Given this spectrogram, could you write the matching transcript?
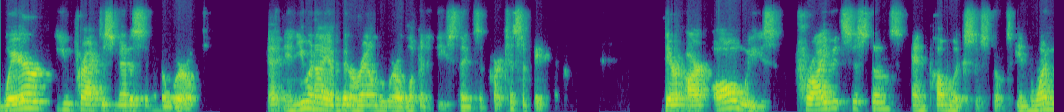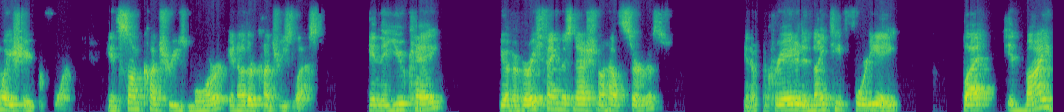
where you practice medicine in the world. and you and I have been around the world looking at these things and participating. There are always private systems and public systems in one way, shape, or form. In some countries more, in other countries less. In the UK, you have a very famous National Health Service, you know, created in 1948. But in my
